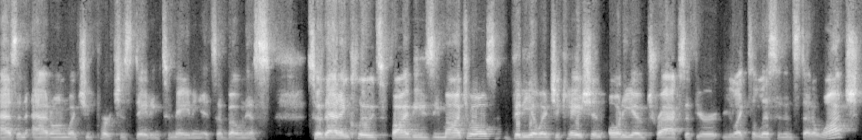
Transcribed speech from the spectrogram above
as an add-on once you purchase dating to mating. It's a bonus. So that includes five easy modules, video education, audio tracks if you're you like to listen instead of watch,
